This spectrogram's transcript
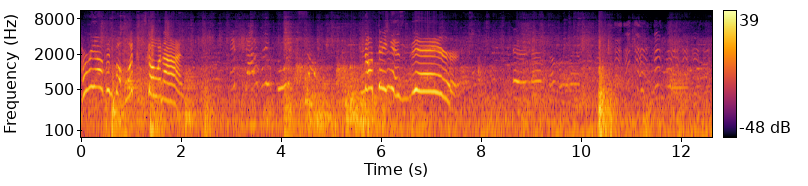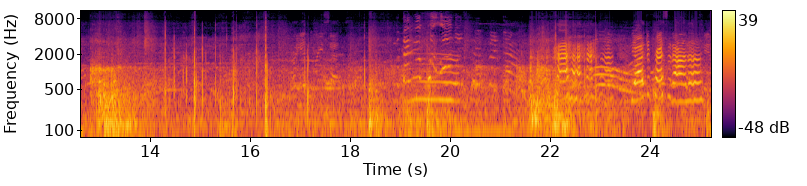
Hurry up and vote. What's going on? it's gotta reboot itself. Nothing is there. Alright, hit the reset. But then you put all those things down. you have to press it, Anna.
